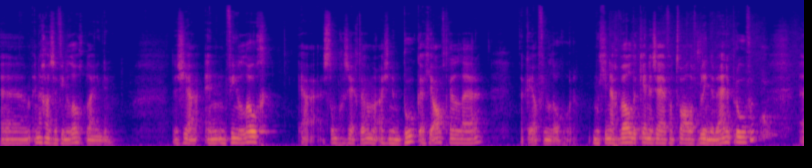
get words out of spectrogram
Ehm, en dan gaan ze een vinoloogopleiding doen. Dus ja, en een vinoloog, ja, stom gezegd hoor, maar als je een boek uit je hoofd kan leren, dan kun je ook vinoloog worden. Moet je nog wel de kennis hebben van 12 blinde wijnen proeven. Eh,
